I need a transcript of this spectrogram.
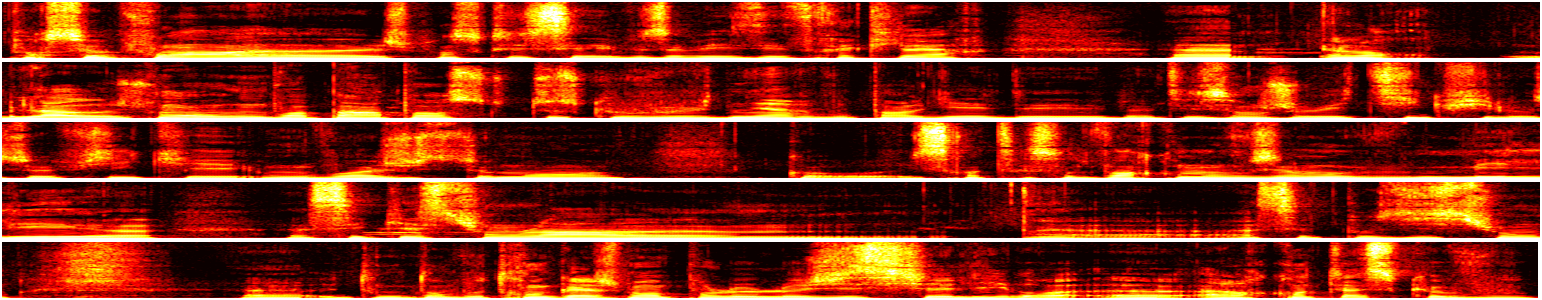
pour ce point, euh, je pense que vous avez été très clair. Euh, alors là, on voit par rapport à tout ce que vous de dire, vous parliez des, bah, des enjeux éthiques, philosophiques, et on voit justement, il sera intéressant de voir comment vous, vous mêlez euh, ces questions-là, à cette position. Euh, donc dans votre engagement pour le logiciel libre. Euh, alors quand est-ce que vous,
